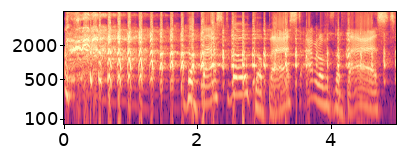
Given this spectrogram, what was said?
the best though, the best. I don't know if it's the best.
